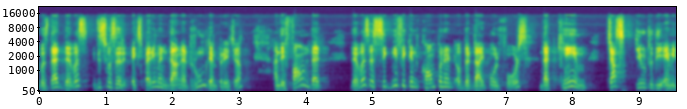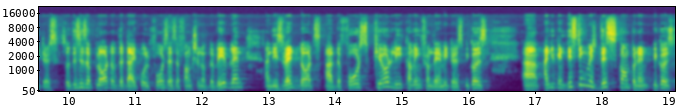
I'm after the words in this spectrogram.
was that there was, this was an experiment done at room temperature, and they found that there was a significant component of the dipole force that came just due to the emitters. So this is a plot of the dipole force as a function of the wavelength, and these red dots are the force purely coming from the emitters. Because, um, and you can distinguish this component because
